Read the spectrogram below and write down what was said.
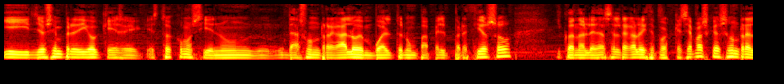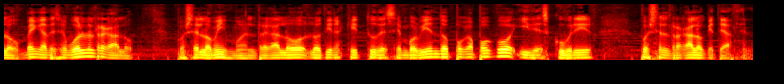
Y yo siempre digo que esto es como si en un das un regalo envuelto en un papel precioso y cuando le das el regalo dices, pues que sepas que es un reloj, venga, desenvuelve el regalo. Pues es lo mismo, el regalo lo tienes que ir tú desenvolviendo poco a poco y descubrir pues el regalo que te hacen.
